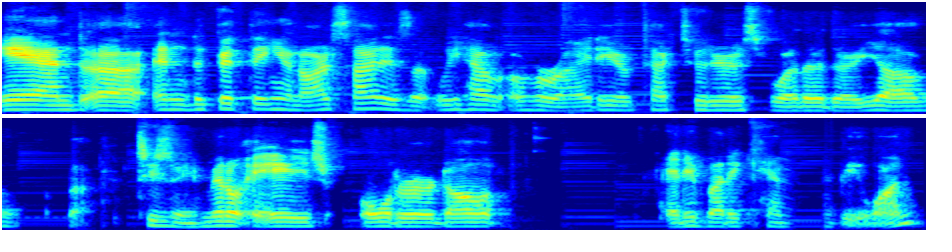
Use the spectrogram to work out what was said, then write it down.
and uh, and the good thing in our side is that we have a variety of tech tutors, whether they're young, excuse me, middle age, older adult, anybody can be one.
